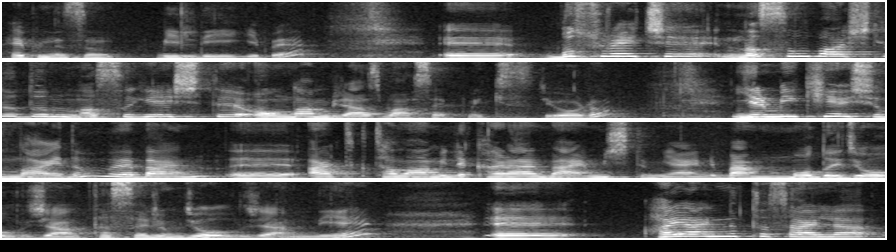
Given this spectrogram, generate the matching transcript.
Hepinizin bildiği gibi. Ee, bu süreci nasıl başladım, nasıl geçti ondan biraz bahsetmek istiyorum. 22 yaşındaydım ve ben e, artık tamamıyla karar vermiştim yani. Ben modacı olacağım, tasarımcı olacağım diye. E, Hayalini Tasarla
